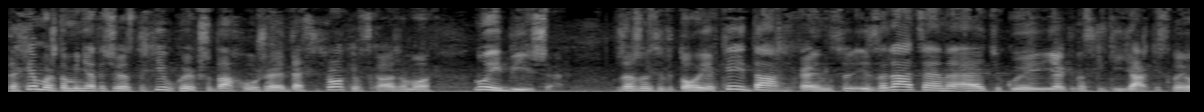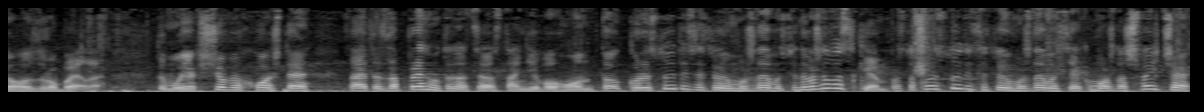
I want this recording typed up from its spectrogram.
дахи можна міняти через страхівку, якщо даху вже 10 років, скажімо, ну і більше. В залежності від того, який дах, яка ізоляція на етику, і як наскільки якісно його зробили. Тому, якщо ви хочете знаєте, запригнути на цей останній вагон, то користуйтеся цією можливістю, неважливо з ким. Просто користуйтеся цією можливістю як можна швидше,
